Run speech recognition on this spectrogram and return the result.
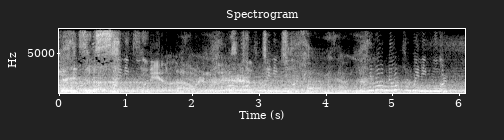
That's exactly what I did to her. I don't know you anymore.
